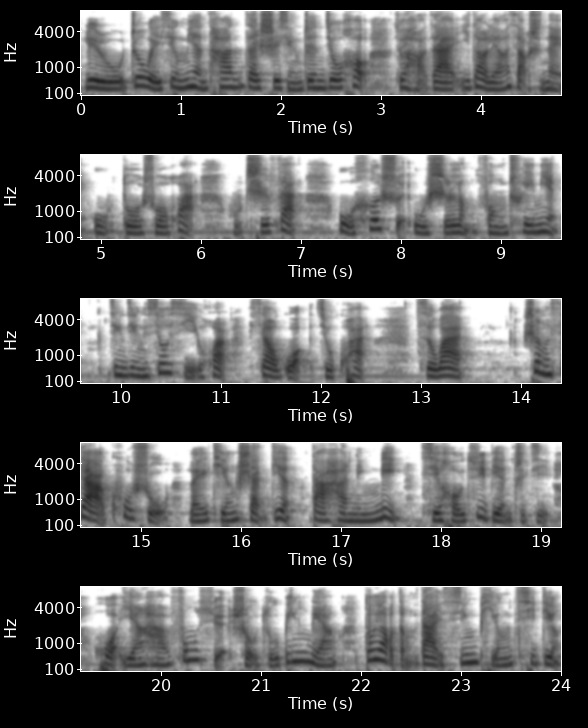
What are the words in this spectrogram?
例如，周围性面瘫在实行针灸后，最好在一到两小时内勿多说话、勿吃饭、勿喝水、勿使冷风吹面，静静休息一会儿，效果就快。此外，盛夏酷暑，雷霆闪电，大汗淋漓，气候巨变之际，或严寒风雪，手足冰凉，都要等待心平气定、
